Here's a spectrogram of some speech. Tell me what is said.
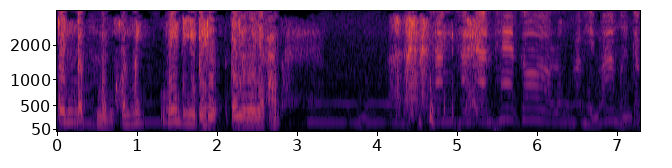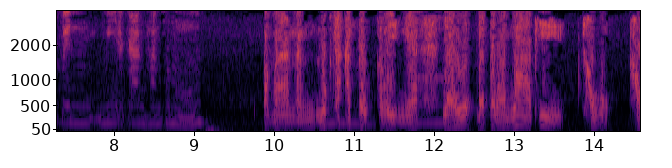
เป็นแบบเหมือนคนไม่ไม่ดีไปไปเลยอะครับอืมทางทางการแพทย์ก็ลงความเห็นว่าเหมือนกับเป็นมีอาการทางสมอง ประมาณนั้นลูกชักกระตุกอะไรอย่างเงี้ย แล้วแบบประมาณว่าพี่เขาเขา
